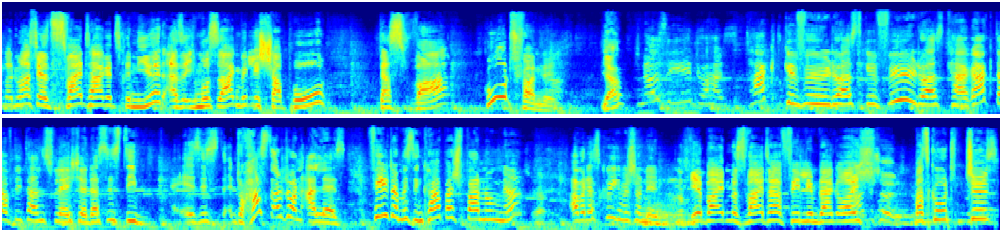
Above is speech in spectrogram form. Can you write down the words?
Aber du hast jetzt zwei Tage trainiert, also ich muss sagen, wirklich Chapeau. Das war gut, fand ich. Ja? Knossi, du hast Taktgefühl, du hast Gefühl, du hast Charakter auf die Tanzfläche. Das ist die, es ist, du hast auch schon alles. Fehlt ein bisschen Körperspannung, ne? Aber das kriegen wir schon hin. Ihr beiden müsst weiter. Vielen lieben Dank euch. Macht's gut. Tschüss.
